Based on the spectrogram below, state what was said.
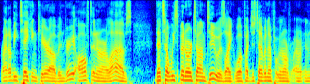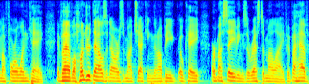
right? I'll be taken care of. And very often in our lives, that's how we spend our time too. Is like, well, if I just have enough in, our, in my 401k, if I have hundred thousand dollars in my checking, then I'll be okay, or my savings the rest of my life. If I have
